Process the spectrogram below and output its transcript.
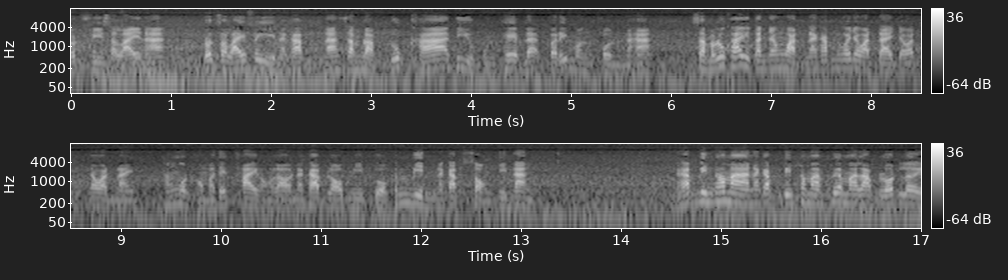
รถฟรีสไลด์นะฮะรถสไลด์ฟรีนะครับนะสำหรับลูกค้าที่อยู่กรุงเทพและปริมณฑลนะฮะสำหรับลูกค้าอยู่ต่างจังหวัดนะครับไม่ว่าจังหวัดใดจังหวัดจังหวัดไหนทั้งหมดของประเทศไทยของเรานะครับเรามีตั๋วเครื่องบินนะครับสองที่นั่งนะครับบินเข้ามานะครับบินเข้ามาเพื่อมารับรถเลย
